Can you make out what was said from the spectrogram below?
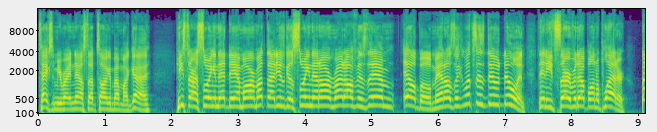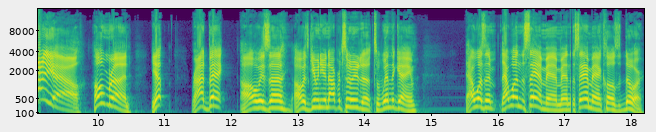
texting me right now. Stop talking about my guy. He started swinging that damn arm. I thought he was gonna swing that arm right off his damn elbow, man. I was like, what's this dude doing? Then he'd serve it up on a platter. Bow! Home run. Yep. Rod Beck always, uh, always giving you an opportunity to, to win the game. That wasn't that wasn't the Sandman, man. The Sandman closed the door.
